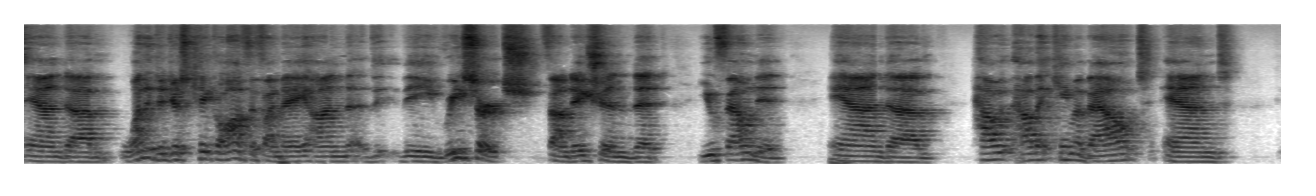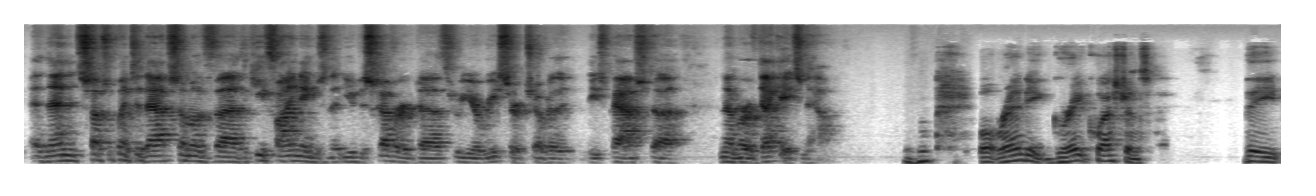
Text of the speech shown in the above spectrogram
and um, wanted to just kick off, if I may, on the, the research foundation that you founded and um, how how that came about and and then subsequent to that, some of uh, the key findings that you discovered uh, through your research over the, these past uh, number of decades now. Mm-hmm. Well, Randy, great questions. The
